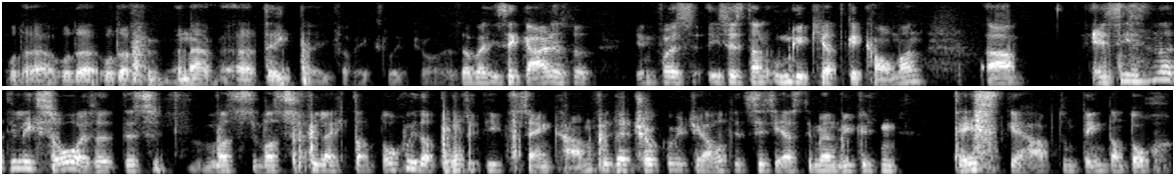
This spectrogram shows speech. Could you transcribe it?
oder, oder, oder fünf, nein, äh, dritter, ich verwechsel schon. Also, aber ist egal, also jedenfalls ist es dann umgekehrt gekommen. Uh, es ist natürlich so, also das, was, was vielleicht dann doch wieder positiv sein kann für den Djokovic, er hat jetzt das erste Mal einen wirklichen Test gehabt und den dann doch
